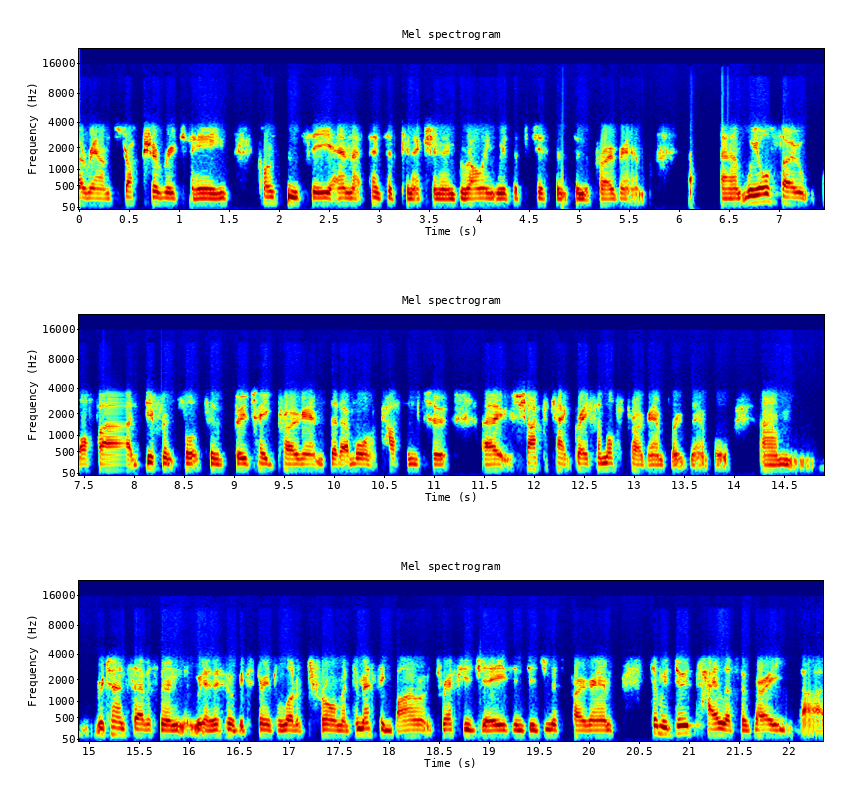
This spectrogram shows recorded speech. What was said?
around structure, routine, constancy, and that sense of connection and growing with the participants in the program. Um, we also offer different sorts of boutique programs that are more accustomed to uh, shark attack grief and loss program, for example, um, return servicemen who have experienced a lot of trauma, domestic violence, refugees, Indigenous programs. So we do tailor for very uh,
